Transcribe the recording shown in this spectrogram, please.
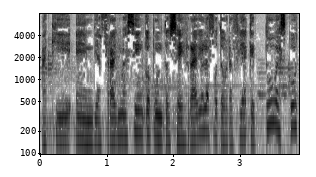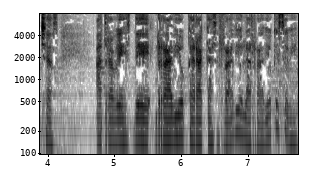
aquí en Diafragma 5.6 Radio, la fotografía que tú escuchas a través de Radio Caracas Radio, la radio que se ve.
